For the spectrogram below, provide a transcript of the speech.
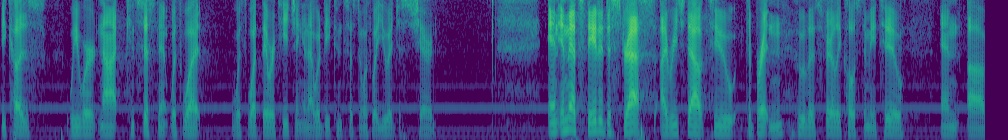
because we were not consistent with what with what they were teaching, and that would be consistent with what you had just shared. And in that state of distress, I reached out to to Britton, who lives fairly close to me too, and uh,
